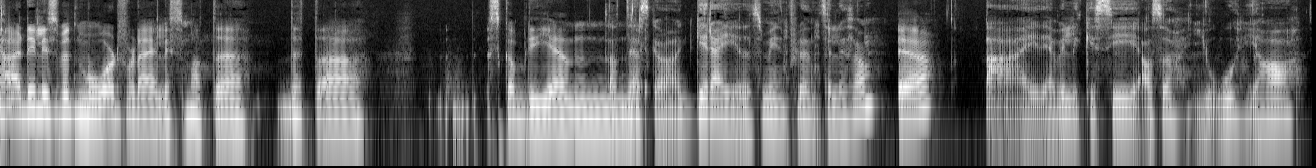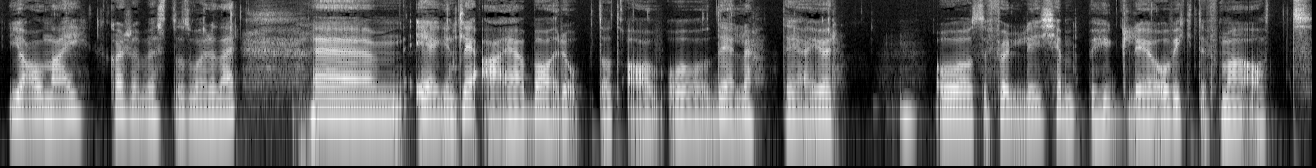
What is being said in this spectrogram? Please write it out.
Er det liksom et mål for deg liksom at det, dette skal bli en At jeg skal greie det som influenser, liksom. Ja. Nei, jeg vil ikke si Altså, jo, ja. Ja og nei. Kanskje det er best å svare der. Um, egentlig er jeg bare opptatt av å dele det jeg gjør. Og selvfølgelig kjempehyggelig og viktig for meg at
